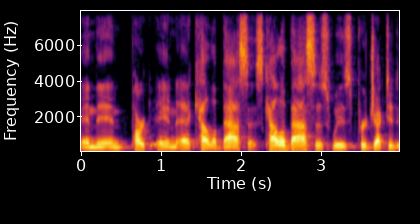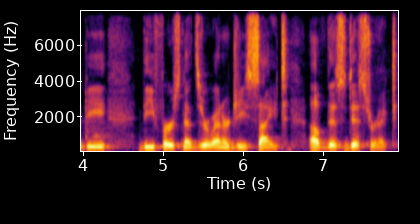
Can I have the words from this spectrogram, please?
And then park in at Calabasas. Calabasas was projected to be the first net zero energy site of this district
